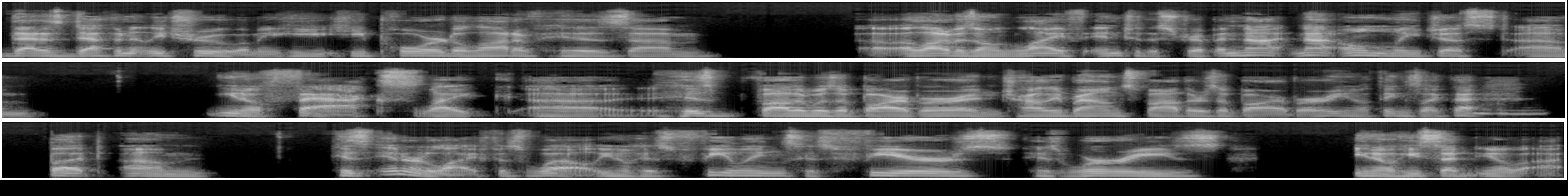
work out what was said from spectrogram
that is definitely true. I mean, he he poured a lot of his um a lot of his own life into the strip, and not not only just um you know facts like uh his father was a barber and Charlie Brown's father's a barber, you know things like that, Mm-hmm. but um his inner life as well. You know his feelings, his fears, his worries. You know, he said, you know,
